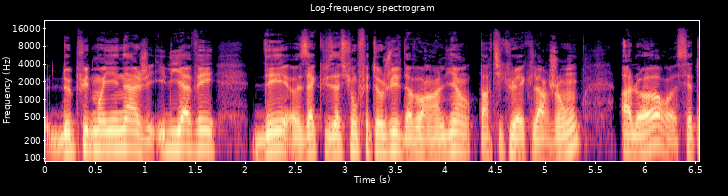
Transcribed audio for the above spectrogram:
depuis le Moyen Âge, il y avait des euh, accusations faites aux Juifs d'avoir un lien particulier avec l'argent, alors cet,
